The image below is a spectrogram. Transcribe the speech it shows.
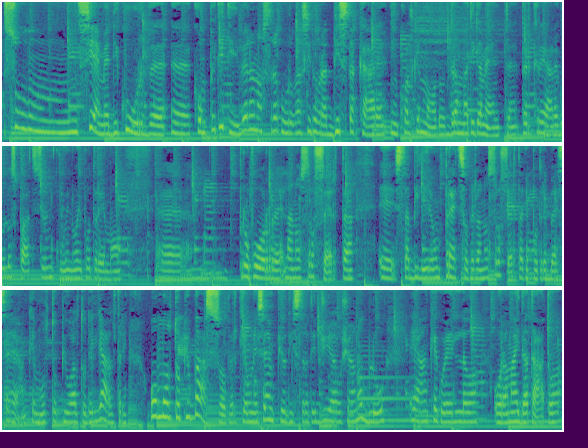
su un insieme di curve eh, competitive la nostra curva si dovrà distaccare in qualche modo drammaticamente per creare quello spazio in cui noi potremo Ehm, proporre la nostra offerta e stabilire un prezzo per la nostra offerta che potrebbe essere anche molto più alto degli altri o molto più basso, perché un esempio di strategia Oceano Blu è anche quello oramai datato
